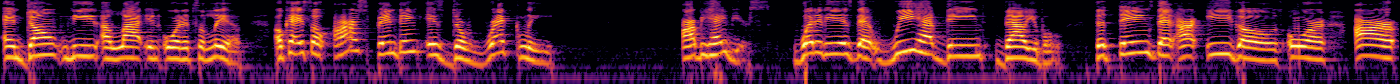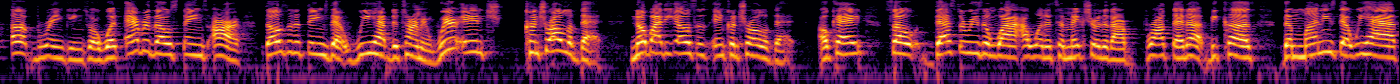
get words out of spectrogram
and don't need a lot in order to live. Okay, so our spending is directly our behaviors, what it is that we have deemed valuable the things that our egos or our upbringings or whatever those things are, those are the things that we have determined. We're in control of that. Nobody else is in control of that. Okay, so that's the reason why I wanted to make sure that I brought that up because the monies that we have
